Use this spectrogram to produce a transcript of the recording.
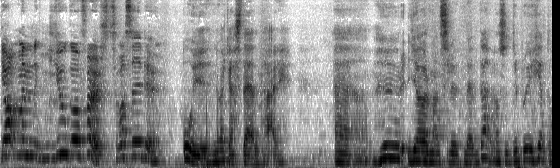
Ja, men you go first. Vad säger du? Oj, nu vart jag ställd här. Eh, hur gör man slut med en vän? Alltså, det beror ju helt och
